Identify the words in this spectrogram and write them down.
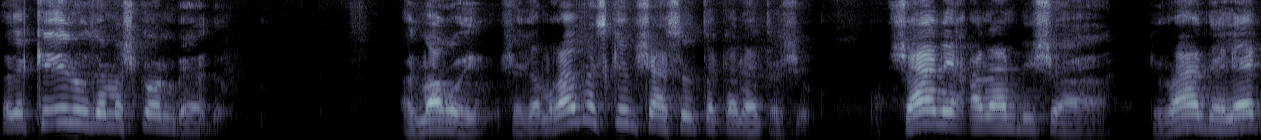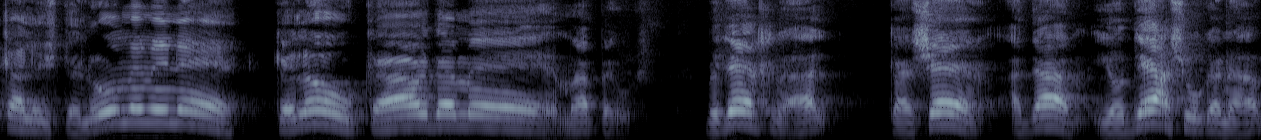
זה כאילו זה משכון בידו. אז מה רואים? שגם רב מסכים שעשו תקנת השוק. שאני חנן בשעה, כיוון דלקה להשתלו ממיני, כלא הוכר דמה. מה הפירוש? בדרך כלל, כאשר אדם יודע שהוא גנב,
